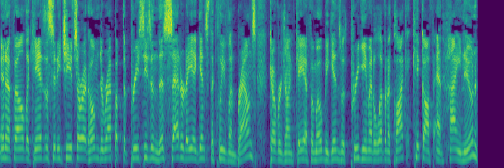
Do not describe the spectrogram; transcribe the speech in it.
NFL: The Kansas City Chiefs are at home to wrap up the preseason this Saturday against the Cleveland Browns. Coverage on KFMO begins with pregame at 11 o'clock, kickoff at high noon.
